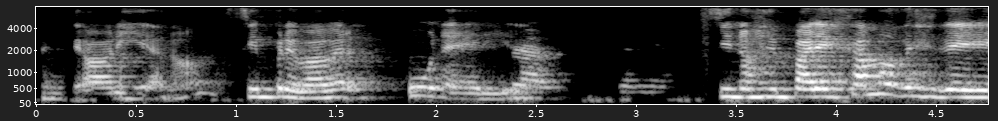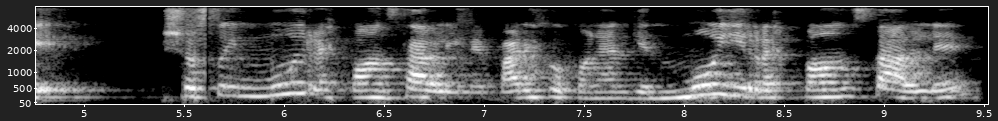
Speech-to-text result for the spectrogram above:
En teoría, ¿no? Siempre va a haber una herida. Si nos emparejamos desde yo soy muy responsable y me parejo con alguien muy irresponsable,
